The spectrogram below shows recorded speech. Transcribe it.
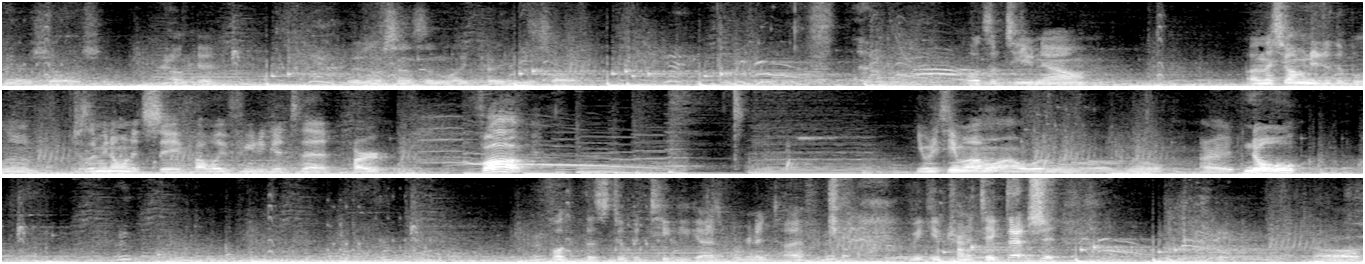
I'm gonna show us shit. Okay. There's no sense in like cutting this off. Well, up to you now. Unless you want me to do the balloon. Just let me know when it's safe. I'll wait for you to get to that part. Fuck! You wanna team up? want, I want, uh, no. Alright. No! Fuck the stupid tiki guys. We're gonna die if we keep trying to take that shit. Oh,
